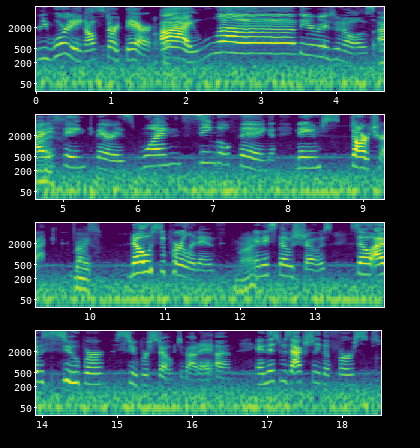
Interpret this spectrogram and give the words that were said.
rewarding, I'll start there. I love the originals. I think there is one single thing named Star Trek. Nice. No superlative. Right. And it's those shows. So I was super, super stoked about it. Um, and this was actually the first,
